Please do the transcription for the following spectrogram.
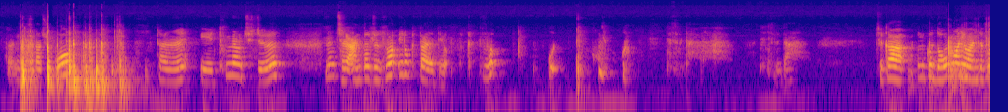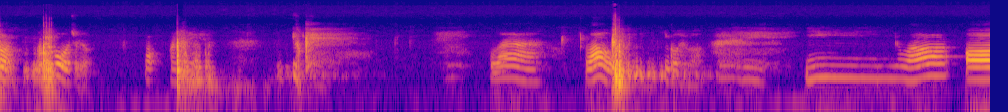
일단 닫아주고 일단은 이 투명 치즈는 잘 안 떠줘서 이렇게 따야 돼요. 그래서 어, 됐습니다. 됐습니다. 제가 이거 너무 많이 만져서 뜨거워져요. 어, 아니 이렇게. 와, 와우, 이거 이거. 이, 와, 어,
